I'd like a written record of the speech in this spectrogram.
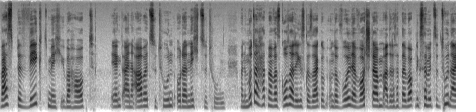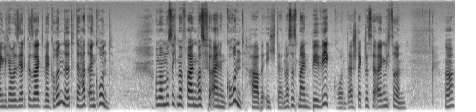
was bewegt mich überhaupt, irgendeine Arbeit zu tun oder nicht zu tun. Meine Mutter hat mal was Großartiges gesagt und, obwohl der Wortstamm, also das hat da überhaupt nichts damit zu tun eigentlich, aber sie hat gesagt, wer gründet, der hat einen Grund. Und man muss sich mal fragen, was für einen Grund habe ich dann? Was ist mein Beweggrund? Da steckt es ja eigentlich drin. Ja?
